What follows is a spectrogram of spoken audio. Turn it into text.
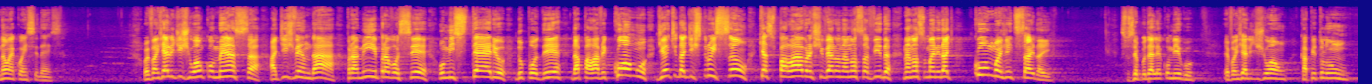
Não é coincidência. O Evangelho de João começa a desvendar para mim e para você o mistério do poder da palavra e como, diante da destruição que as palavras tiveram na nossa vida, na nossa humanidade, como a gente sai daí. Se você puder ler comigo, Evangelho de João, capítulo 1,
